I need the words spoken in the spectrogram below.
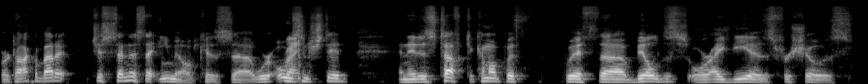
or talk about it, just send us that email because uh, we're always right. interested. And it is tough to come up with with uh, builds or ideas for shows.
